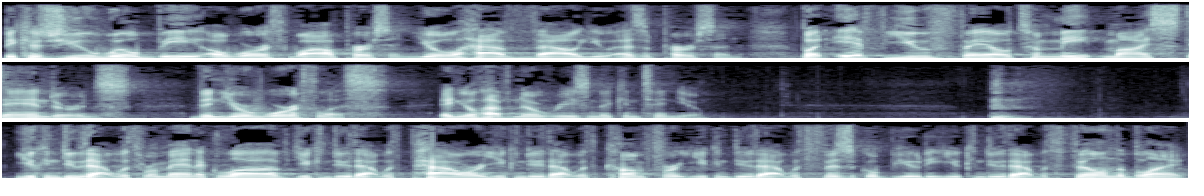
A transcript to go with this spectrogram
because you will be a worthwhile person. You'll have value as a person. But if you fail to meet my standards, then you're worthless and you'll have no reason to continue. You can do that with romantic love. You can do that with power. You can do that with comfort. You can do that with physical beauty. You can do that with fill in the blank.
